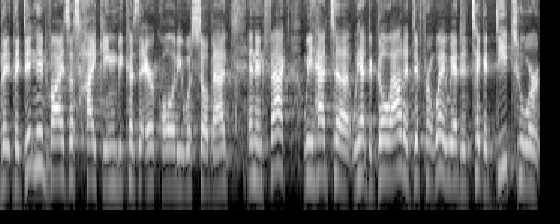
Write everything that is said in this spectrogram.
they, they didn't advise us hiking because the air quality was so bad. And in fact, we had to, we had to go out a different way. We had to take a detour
